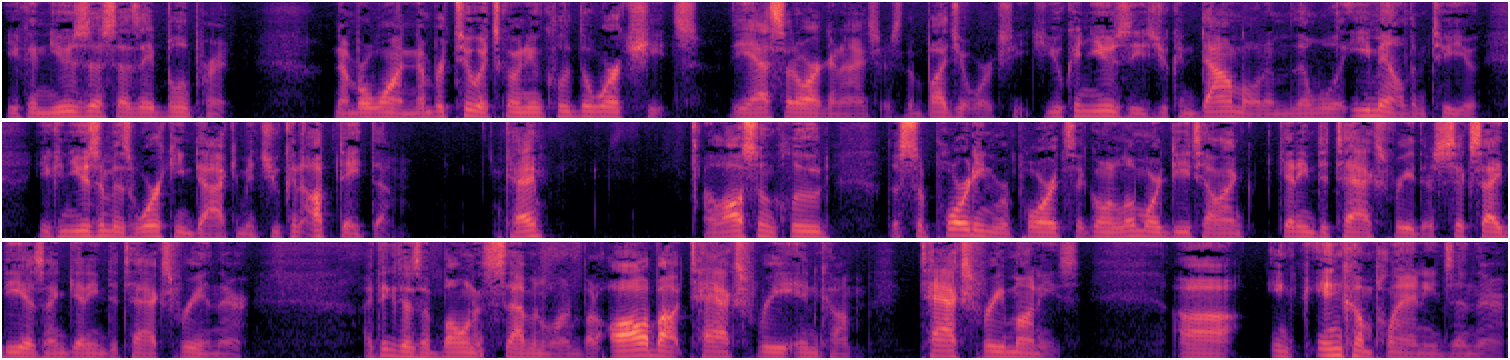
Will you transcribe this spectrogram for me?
You can use this as a blueprint. Number one. Number two, it's going to include the worksheets, the asset organizers, the budget worksheets. You can use these. You can download them. Then we'll email them to you. You can use them as working documents. You can update them. Okay? I'll also include the supporting reports that go in a little more detail on getting to tax free. There's six ideas on getting to tax free in there. I think there's a bonus seven one, but all about tax free income, tax free monies, uh, in, income planning's in there.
